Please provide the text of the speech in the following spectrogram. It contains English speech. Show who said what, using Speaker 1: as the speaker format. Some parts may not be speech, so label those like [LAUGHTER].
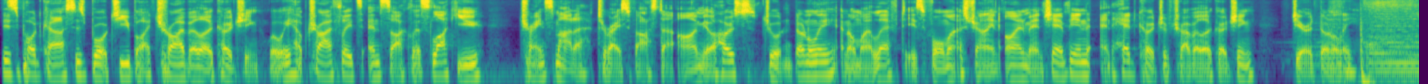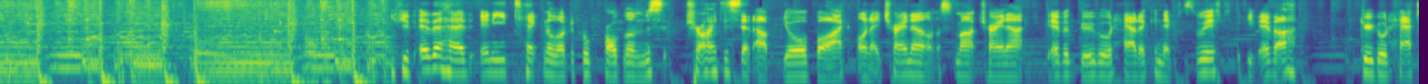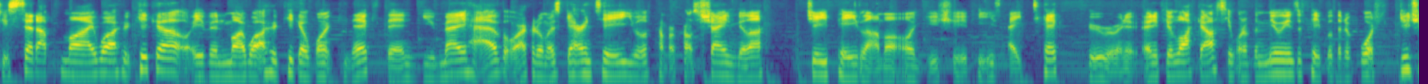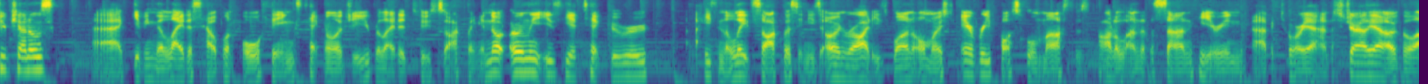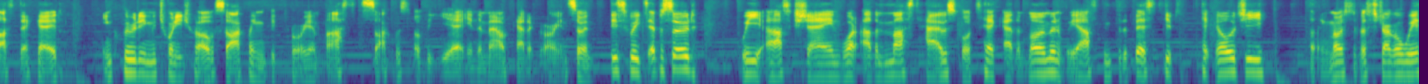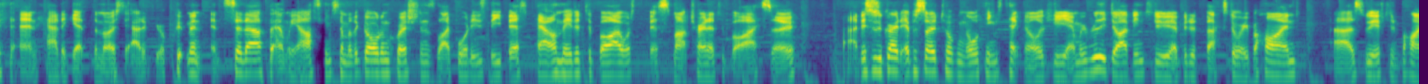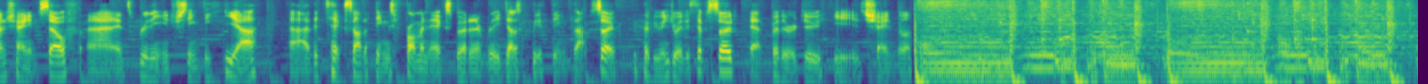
Speaker 1: This podcast is brought to you by Trivelo Coaching, where we help triathletes and cyclists like you train smarter to race faster. I'm your host, Jordan Donnelly, and on my left is former Australian Ironman champion and head coach of Trivelo Coaching, Jared Donnelly. If you've ever had any technological problems trying to set up your bike on a trainer, on a smart trainer, if you've ever Googled how to connect to Zwift, if you've ever Googled how to set up my Wahoo Kickr or even my Wahoo Kickr won't connect, then you may have, or I could almost guarantee you'll have come across Shane Miller, GPLama on YouTube. He's a tech guru. And if you're like us, you're one of the millions of people that have watched YouTube channels uh, giving the latest help on all things technology related to cycling. And not only is he a tech guru, uh, he's an elite cyclist in his own right. He's won almost every possible Masters title under the sun here in uh, Victoria and Australia over the last decade including the 2012 Cycling Victoria Masters Cyclist of the Year in the male category. And so in this week's episode, we ask Shane what are the must haves for tech at the moment. We ask him for the best tips for technology, something most of us struggle with, and how to get the most out of your equipment and setup. And we ask him some of the golden questions like what is the best power meter to buy? What's the best smart trainer to buy? So uh, this was a great episode talking all things technology, and we really dive into a bit of the backstory behind uh, Zwift and behind Shane himself. And it's really interesting to hear uh, the tech side of things from an expert, and it really does clear things up. So we hope you enjoy this episode. Without further ado, here is Shane Miller.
